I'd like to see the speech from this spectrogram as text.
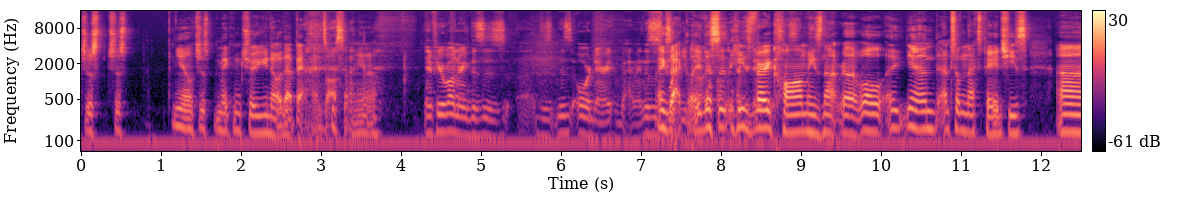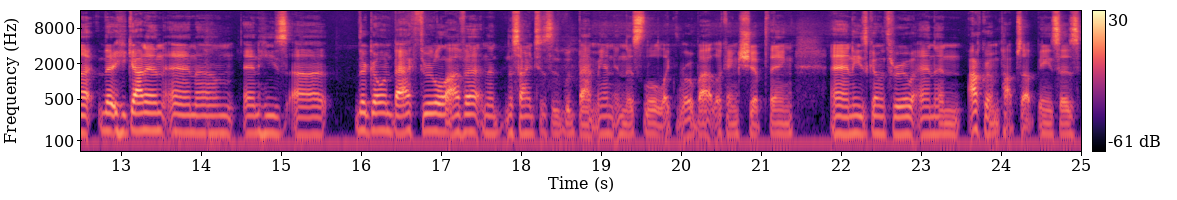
just, just, you know, just making sure you know that Batman's awesome. You know, and if you're wondering, this is uh, this, this is ordinary for Batman. This is exactly this is he's very basis. calm he's not really well uh, you know until the next page he's uh that he got in and um and he's uh they're going back through the lava and then the scientist is with batman in this little like robot looking ship thing and he's going through and then aquaman pops up and he says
